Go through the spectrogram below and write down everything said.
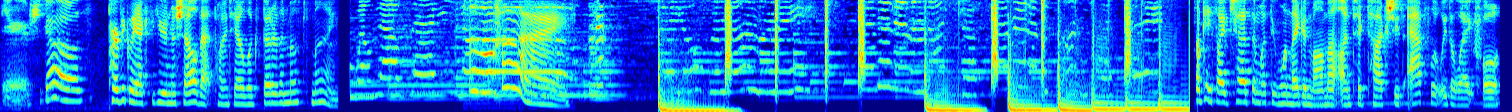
There she goes. Perfectly executed, Michelle. That ponytail looks better than most of mine. Okay, so I've chatted some with the One-Legged Mama on TikTok. She's absolutely delightful.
